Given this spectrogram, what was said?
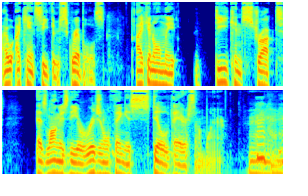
I, I can't see through scribbles. I can only deconstruct as long as the original thing is still there somewhere. Mm-hmm.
